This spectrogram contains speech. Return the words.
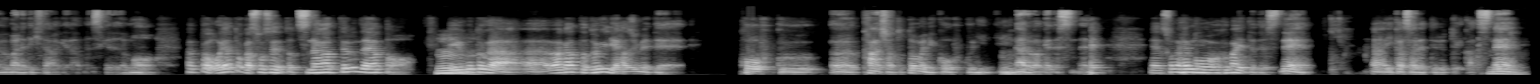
ー生まれてきたわけなんですけれども、やっぱり親とか祖先と繋がってるんだよと、うんいうことが分かった時に初めて幸福、うん感謝とともに幸福になるわけですんでね。でその辺も踏まえてですね、あ生かされているというかですね。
